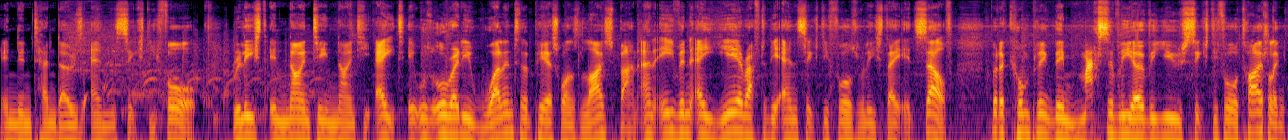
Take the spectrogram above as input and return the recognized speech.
in Nintendo's N64. Released in 1998, it was already well into the PS1's lifespan and even a year after the N64's release date itself, but accompanying the massively overused 64 titling,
